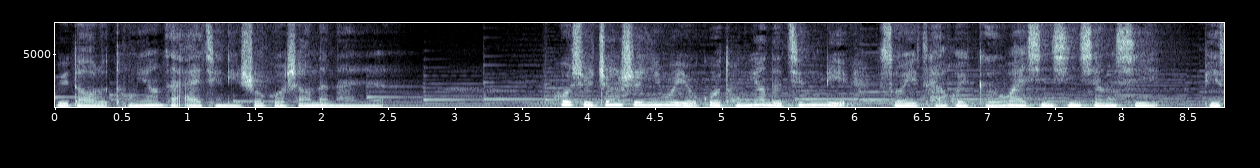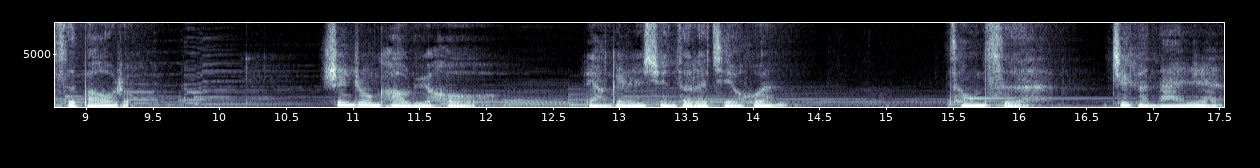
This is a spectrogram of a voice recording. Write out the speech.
遇到了同样在爱情里受过伤的男人。或许正是因为有过同样的经历，所以才会格外惺惺相惜，彼此包容。慎重考虑后，两个人选择了结婚。从此，这个男人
